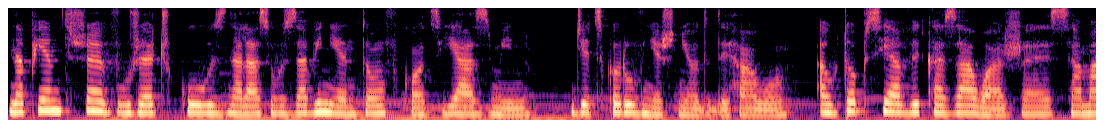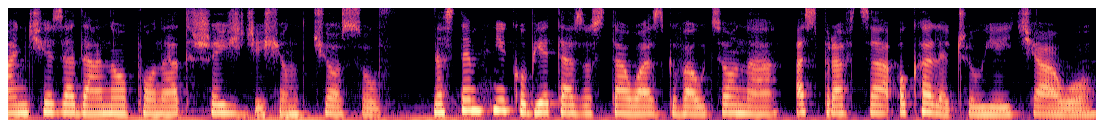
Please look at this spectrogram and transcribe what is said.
Na piętrze w łóżeczku znalazł zawiniętą w koc Jazmin. Dziecko również nie oddychało. Autopsja wykazała, że Samancie zadano ponad 60 ciosów. Następnie kobieta została zgwałcona, a sprawca okaleczył jej ciało.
